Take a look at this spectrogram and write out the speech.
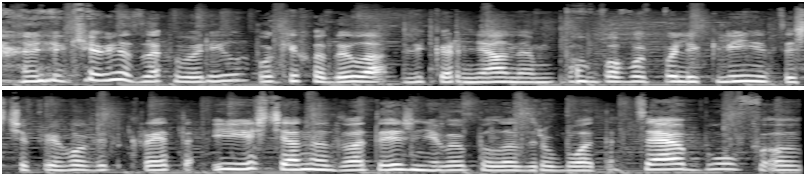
яким я захворіла, поки ходила лікарняним по, по поліклініці, щоб його відкрити. І ще на два тижні випала з роботи. Це був е,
